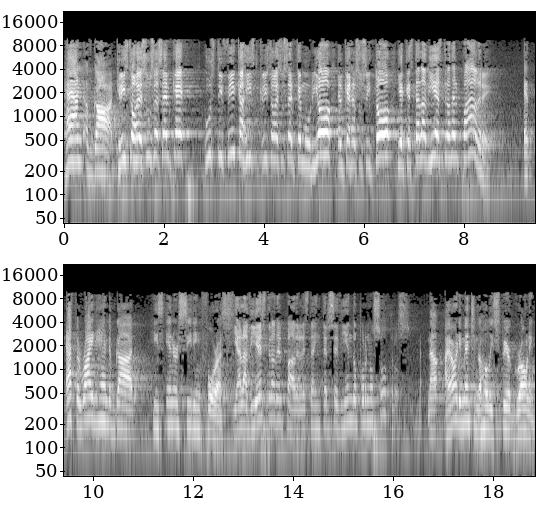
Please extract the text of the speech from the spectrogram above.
hand of God. Cristo Jesús es el que justifica. Cristo Jesús es el que murió, el que resucitó y el que está a la diestra del Padre. And at the right hand of God, he's interceding for us. Y a la diestra del Padre Él está intercediendo por nosotros. Now, I already mentioned the Holy Spirit groaning.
